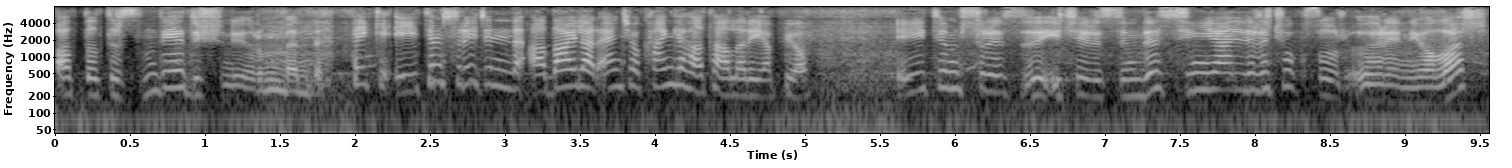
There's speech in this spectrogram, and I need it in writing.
atlatırsın diye düşünüyorum ben de. Peki eğitim sürecinde adaylar en çok hangi hataları yapıyor? Eğitim süresi içerisinde sinyalleri çok zor öğreniyorlar.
